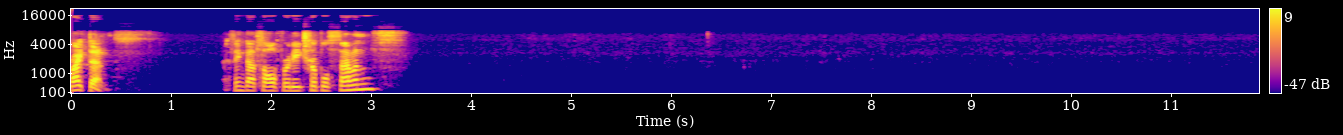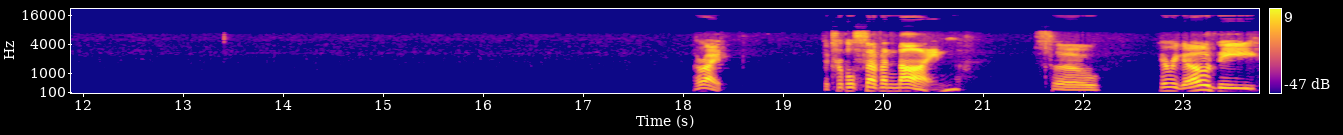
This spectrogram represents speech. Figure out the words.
Right then. I think that's all for the triple sevens. All right, the triple seven nine. So here we go. The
